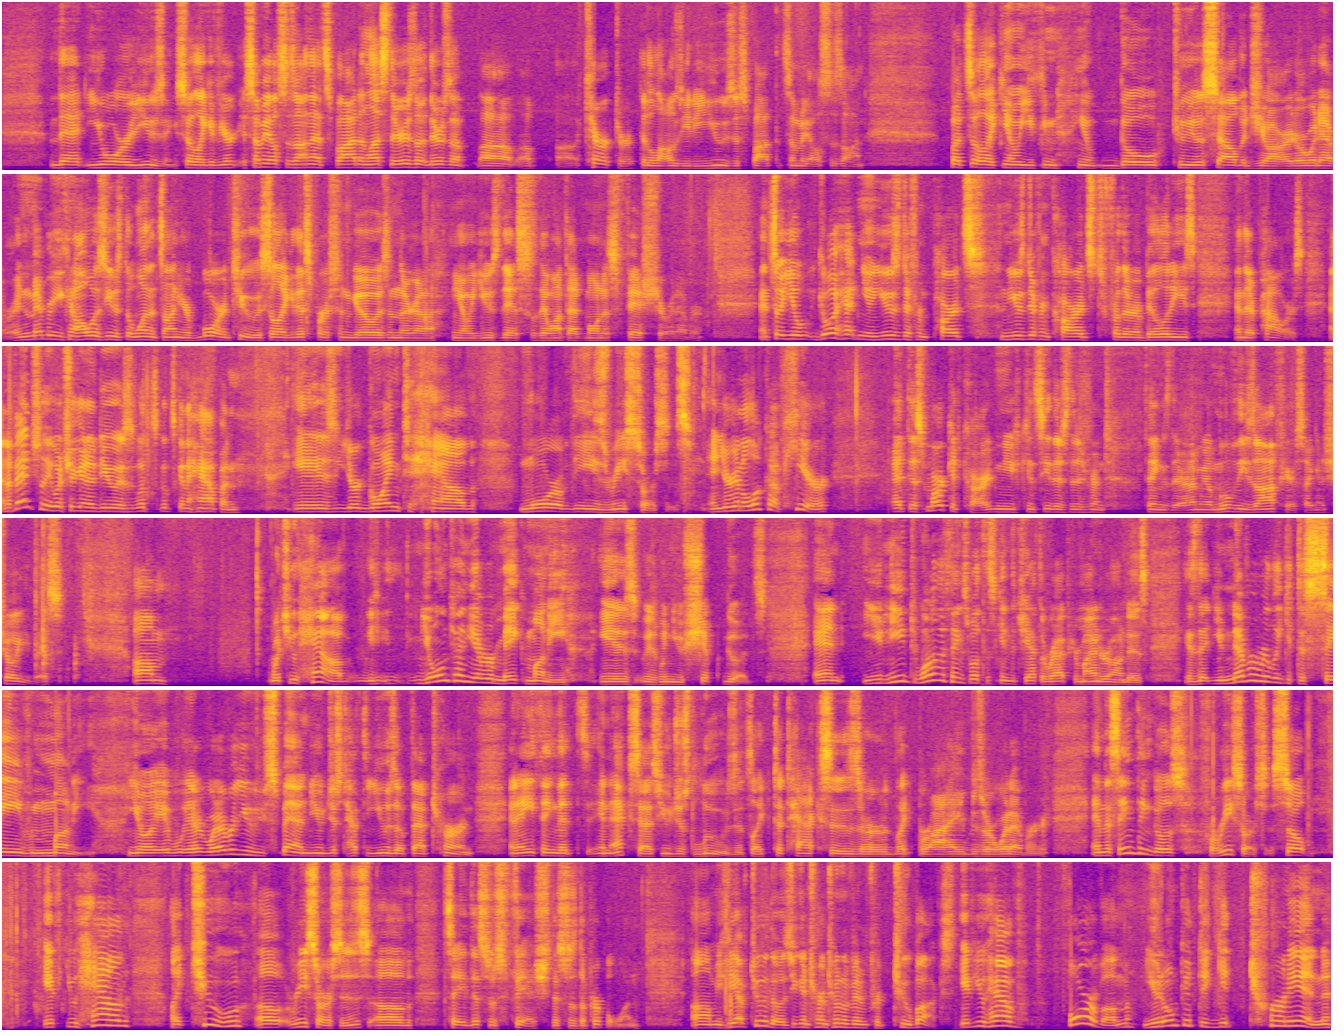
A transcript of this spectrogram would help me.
that you're using. So like if you're somebody else is on that spot, unless there is a there's a, a, a, a character that allows you to use a spot that somebody else is on. But so like you know you can you know go to the salvage yard or whatever, and remember you can always use the one that's on your board too. So like this person goes and they're gonna you know use this because they want that bonus fish or whatever. And so you go ahead and you use different parts and use different cards for their abilities and their powers. And eventually what you're going to do is what's what's going to happen is you're going to have more of these resources. And you're going to look up here at this market card and you can see there's the different things there. I'm going to move these off here so I can show you this. Um, what you have, the only time you ever make money is, is when you ship goods. And you need one of the things about this game that you have to wrap your mind around is is that you never really get to save money. You know, whatever you spend, you just have to use up that turn, and anything that's in excess, you just lose. It's like to taxes or like bribes or whatever. And the same thing goes for resources. So if you have like two uh, resources of, say, this was fish, this was the purple one. Um, if you have two of those, you can turn two of them in for two bucks. If you have four of them, you don't get to get turn in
